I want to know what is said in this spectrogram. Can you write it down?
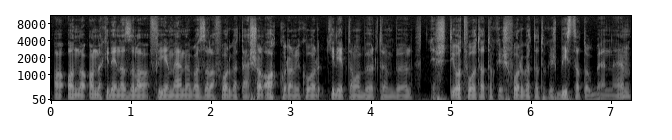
a, annak, annak idején azzal a filmmel, meg azzal a forgatással, akkor, amikor kiléptem a börtönből, és ti ott voltatok, és forgatatok, és biztatok bennem,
